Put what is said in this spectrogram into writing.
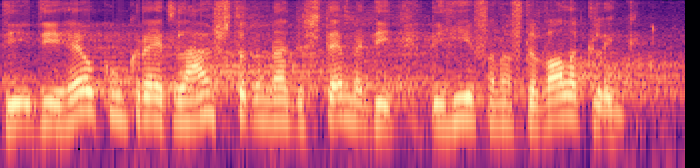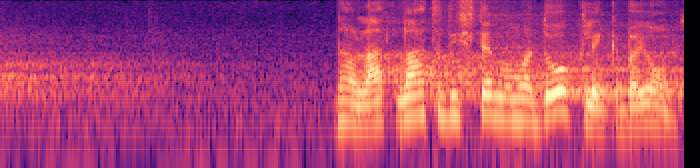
die, die heel concreet luisteren naar de stemmen die, die hier vanaf de wallen klinken. Nou, laat, laten die stemmen maar doorklinken bij ons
